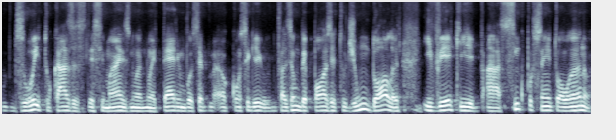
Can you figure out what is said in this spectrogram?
18 casas decimais no, no Ethereum, você conseguir fazer um depósito de um dólar e ver que a 5% ao ano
